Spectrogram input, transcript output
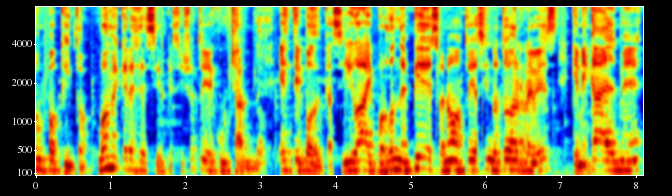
un poquito. Vos me querés decir que si yo estoy escuchando este podcast y digo, ay, ¿por dónde empiezo? No, estoy haciendo todo al revés, que me calme,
